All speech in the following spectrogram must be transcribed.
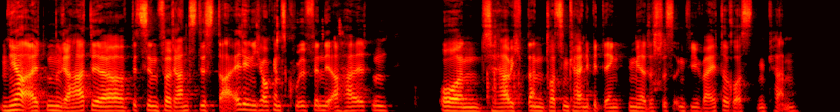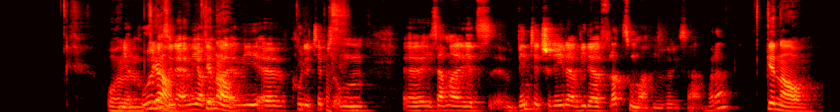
ja, alten Rad, der bisschen verranzte Style, den ich auch ganz cool finde, erhalten. Und habe ich dann trotzdem keine Bedenken mehr, dass das irgendwie weiter rosten kann. Ja, Und cool. Das sind ja ja, irgendwie auf jeden Fall genau. irgendwie äh, coole Tipps, Das, um, äh, ich sag mal, jetzt Vintage-Räder wieder flott zu machen, würde ich sagen, oder? genau.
